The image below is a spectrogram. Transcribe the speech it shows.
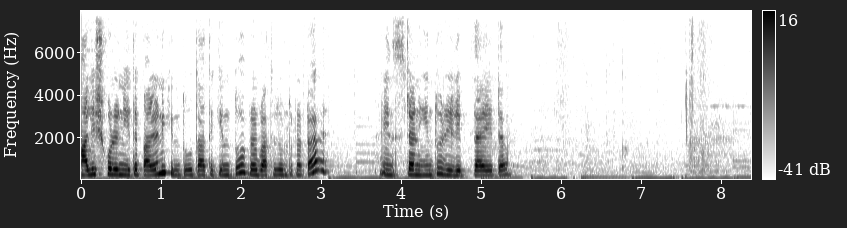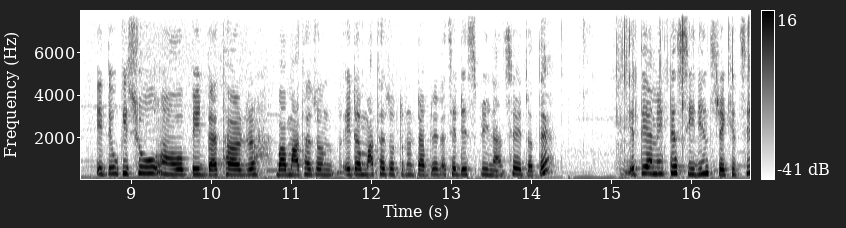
মালিশ করে নিতে পারেন, কিন্তু তাতে কিন্তু আপনার মাথা যন্ত্রণাটা ইনস্ট্যান্ট কিন্তু রিলিফ দেয় এটা। এতেও কিছু পেট ব্যথার বা মাথা এটা মাথা যন্ত্রণার ট্যাবলেট আছে, ডিসপ্রিন আছে এটাতে। এতে আমি একটা সিরিঞ্জ রেখেছি।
